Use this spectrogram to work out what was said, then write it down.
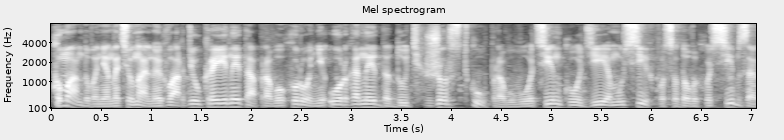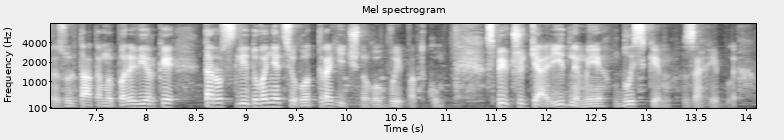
Командування Національної гвардії України та правоохоронні органи дадуть жорстку правову оцінку діям усіх посадових осіб за результатами перевірки та розслідування цього трагічного випадку. Співчуття рідним і близьким загиблих.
